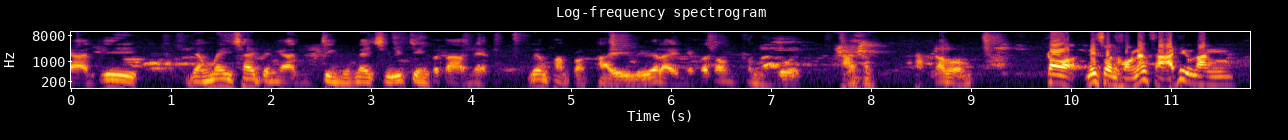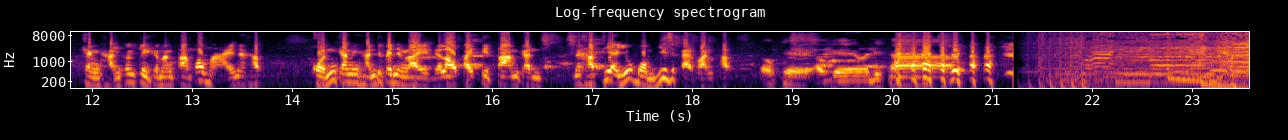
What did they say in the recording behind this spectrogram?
งานที่ยังไม่ใช่เป็นงานจริงในชีวิตจริงก็ตามเนี่ย เรื่องความปลอดภัยหรืออะไรเนี่ยก็ต้องคำนึงด้วยนะครับครับครับผมก็ในส่วนของนักศึกษาที่กำลังแข่งขันคอนกรีตกำลังตามเป้าหมายนะครับ ผลการแข่งขันจะเป็นอย่างไร เดี๋ยวเราไปติดตามกันนะครับ ที่อายุผม28 วันครับ โอเค โอเคสวัสดีครับ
